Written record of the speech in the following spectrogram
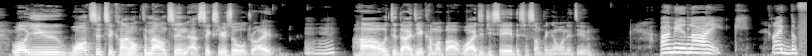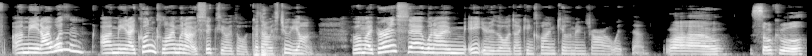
well, you wanted to climb up the mountain at six years old, right? How did the idea come about? Why did you say this is something I want to do? I mean, like, like the. I mean, I wasn't. I mean, I couldn't climb when I was six years old because I was too young. But my parents said when I'm eight years old, I can climb Kilimanjaro with them. wow. So cool.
